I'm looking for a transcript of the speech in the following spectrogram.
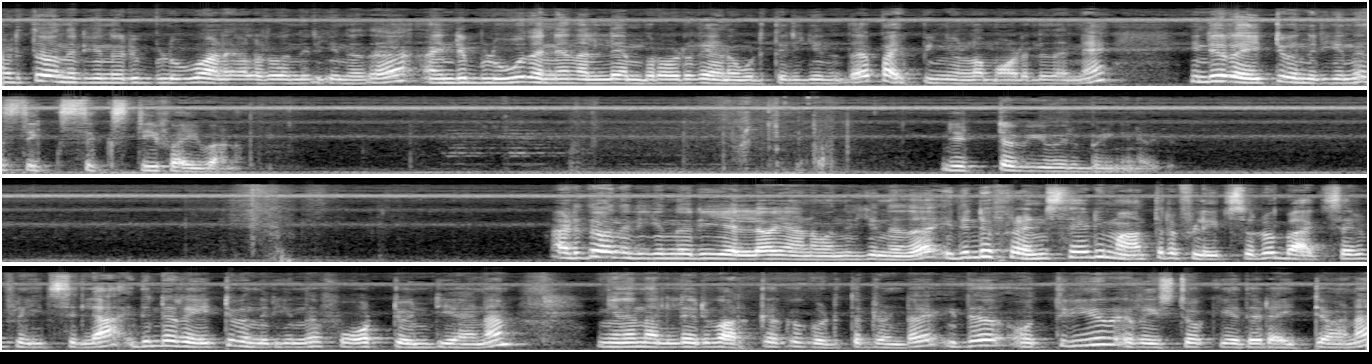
അടുത്ത് വന്നിരിക്കുന്ന ഒരു ബ്ലൂ ആണ് കളർ വന്നിരിക്കുന്നത്. അതിന്റെ ബ്ലൂ തന്നെ നല്ല എംബ്രോയ്ഡറി ആണ് കൊടുത്തിരിക്കുന്നത്. പൈപ്പിംഗ് ഉള്ള മോഡൽ തന്നെ. ഇതിന്റെ റേറ്റ് വന്നിരിക്കുന്നത് സിക്സ് സിക്സ്റ്റി ഫൈവ് ആണ്. ഇട്ട വ്യൂ വരുമ്പോൾ ഇങ്ങനെ വരും. അടുത്ത് വന്നിരിക്കുന്ന ഒരു യെല്ലോ ആണ് വന്നിരിക്കുന്നത്. ഇതിന്റെ ഫ്രണ്ട് സൈഡ് മാത്രമേ ഫ്ലീറ്റ്സ് ഉള്ളൂ ബാക്ക് സൈഡ് ഫ്ലീറ്റ്സ് ഇല്ല. ഇതിന്റെ റേറ്റ് വന്നിരിക്കുന്നത് ഫോർ ട്വന്റി ആണ്. ഇങ്ങനെ നല്ലൊരു വർക്കൊക്കെ കൊടുത്തിട്ടുണ്ട്. ഇത് ഒത്തിരി റീസ്റ്റോക്ക് ചെയ്തൊരു ഐറ്റമാണ്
